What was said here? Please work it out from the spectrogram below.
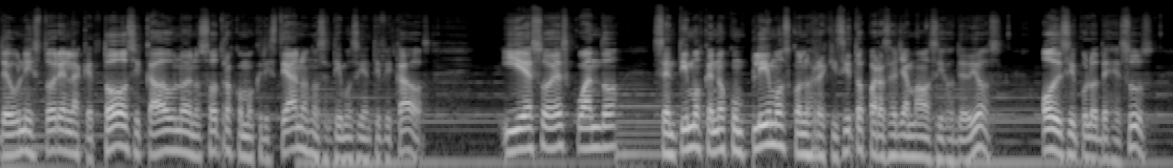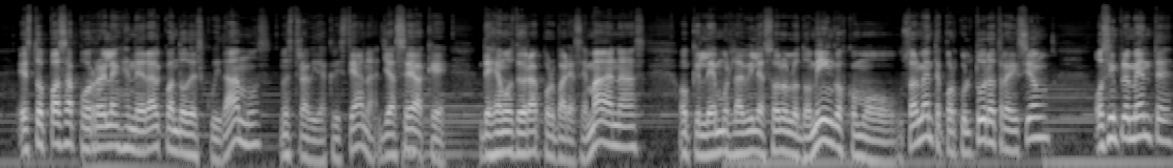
de una historia en la que todos y cada uno de nosotros como cristianos nos sentimos identificados. Y eso es cuando sentimos que no cumplimos con los requisitos para ser llamados hijos de Dios o discípulos de Jesús. Esto pasa por regla en general cuando descuidamos nuestra vida cristiana, ya sea que dejemos de orar por varias semanas, o que leemos la Biblia solo los domingos, como usualmente por cultura o tradición, o simplemente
